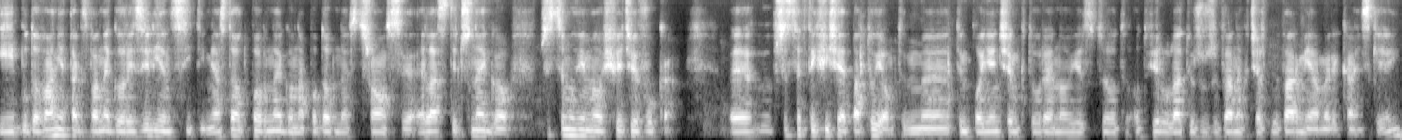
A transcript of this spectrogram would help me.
I budowanie tak zwanego resilient city, miasta odpornego na podobne wstrząsy, elastycznego, wszyscy mówimy o świecie WUKA. E, wszyscy w tej chwili się epatują tym, e, tym pojęciem, które no jest od, od wielu lat już używane chociażby w armii amerykańskiej.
